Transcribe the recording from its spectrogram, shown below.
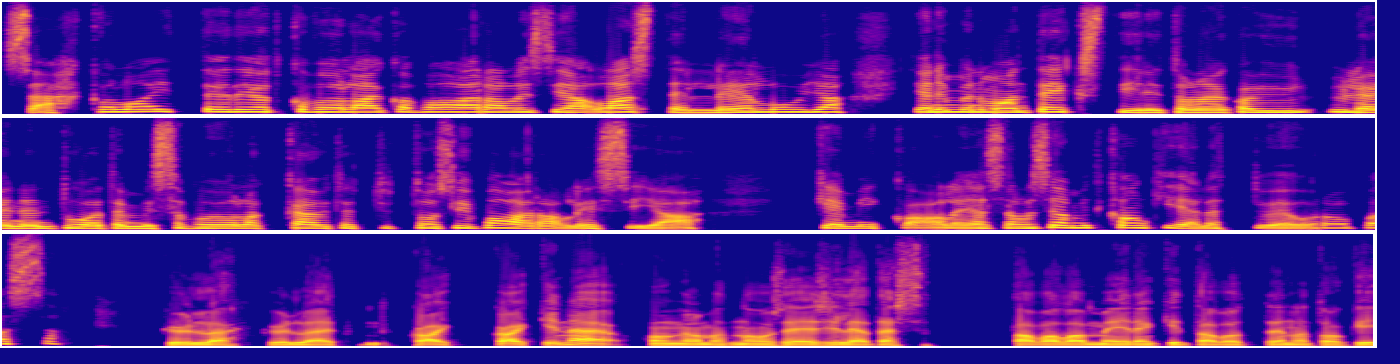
sähkölaitteita, jotka voi olla aika vaarallisia, lasten leluja ja nimenomaan tekstiilit on aika yleinen tuote, missä voi olla käytetty tosi vaarallisia kemikaaleja, sellaisia, mitkä on kielletty Euroopassa. Kyllä, kyllä. Kaikki, kaikki nämä ongelmat nousee esille ja tässä tavallaan meidänkin tavoitteena toki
